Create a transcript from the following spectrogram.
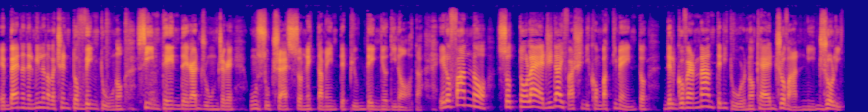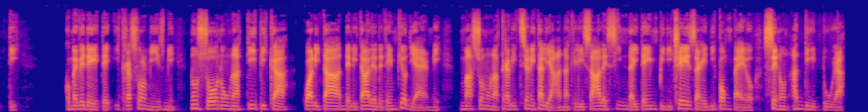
ebbene nel 1921 si intende raggiungere un successo nettamente più degno di nota e lo fanno sotto l'egida, i fasci di combattimento, del governante di turno che è Giovanni Giolitti. Come vedete, i trasformismi non sono una tipica qualità dell'Italia dei tempi odierni, ma sono una tradizione italiana che risale sin dai tempi di Cesare e di Pompeo, se non addirittura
